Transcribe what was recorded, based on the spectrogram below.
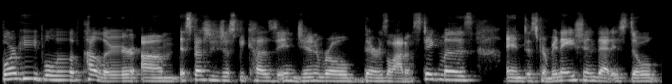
for people of color, um, especially just because in general, there's a lot of stigmas and discrimination that is still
